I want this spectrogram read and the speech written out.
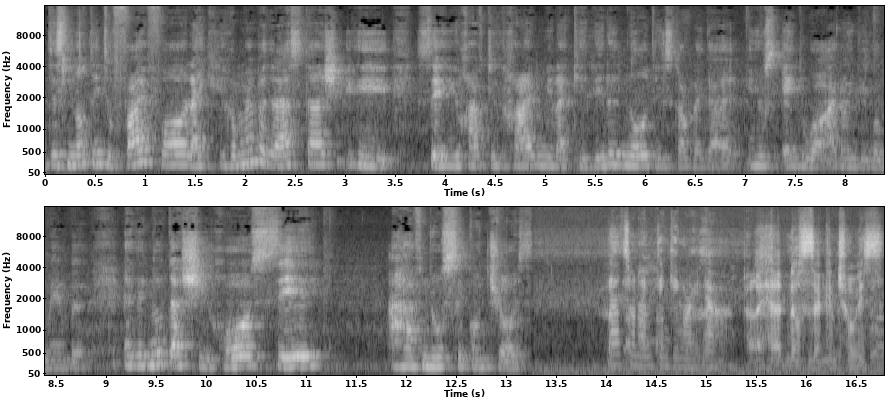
there's nothing to fight for. Like, remember the last time she, he said, you have to write me like a little note and stuff like that. Use eight word, I don't even remember. And the note that she wrote say, I have no second choice. That's what I'm thinking right now. I had no second choice.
